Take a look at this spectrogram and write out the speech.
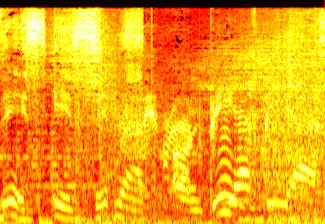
This is SITREP on BFBS.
